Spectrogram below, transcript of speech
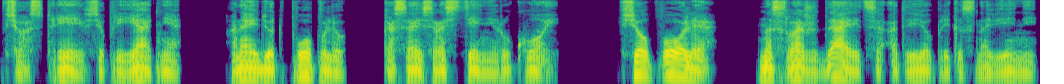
все острее, все приятнее. Она идет по полю, касаясь растений рукой. Все поле наслаждается от ее прикосновений,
